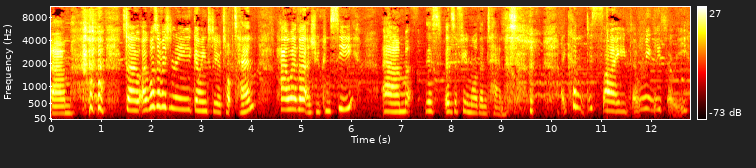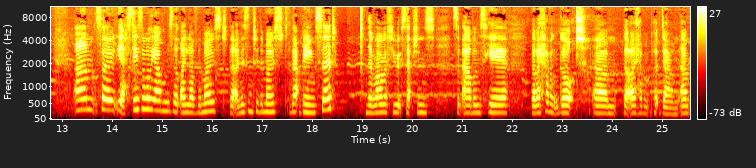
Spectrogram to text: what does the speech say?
Um, so I was originally going to do a top 10, however as you can see um, there's, there's a few more than 10. I couldn't decide. I'm really sorry. Um, so yes, these are all the albums that I love the most, that I listen to the most. That being said, there are a few exceptions. Some albums here that I haven't got, um, that I haven't put down. Um,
